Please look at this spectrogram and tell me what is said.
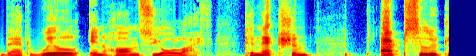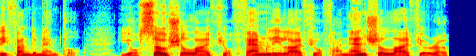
that will enhance your life. Connection, absolutely fundamental. Your social life, your family life, your financial life, your,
